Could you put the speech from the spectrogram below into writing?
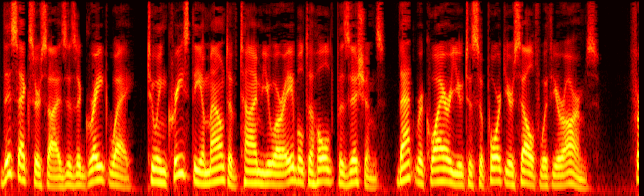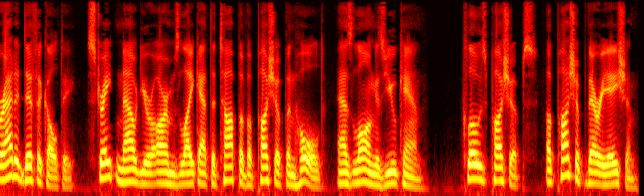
This exercise is a great way to increase the amount of time you are able to hold positions that require you to support yourself with your arms. For added difficulty, straighten out your arms like at the top of a push-up and hold as long as you can. Close push-ups, a push-up variation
